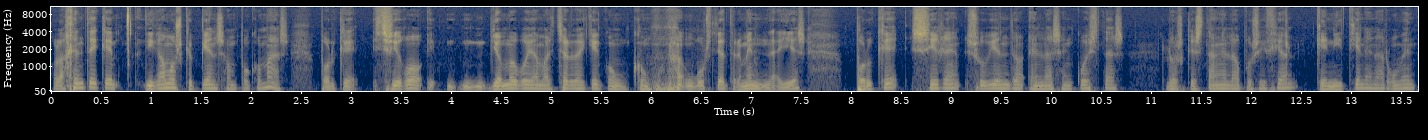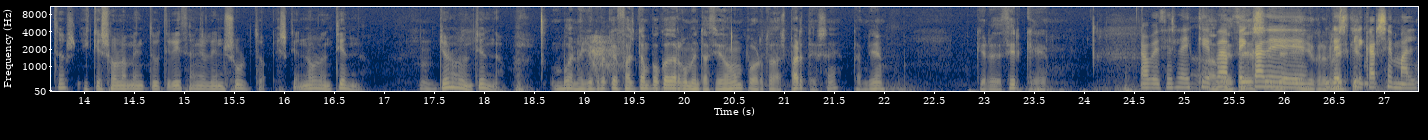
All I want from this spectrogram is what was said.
la gente que, digamos, que piensa un poco más, porque sigo, yo me voy a marchar de aquí con, con una angustia tremenda, y es, ¿por qué siguen subiendo en las encuestas los que están en la oposición que ni tienen argumentos y que solamente utilizan el insulto. Es que no lo entiendo. Hmm. Yo no lo entiendo. Bueno, yo creo que falta un poco de argumentación por todas partes, ¿eh? También. Quiero decir que... A veces la izquierda peca de, explicarse mal.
